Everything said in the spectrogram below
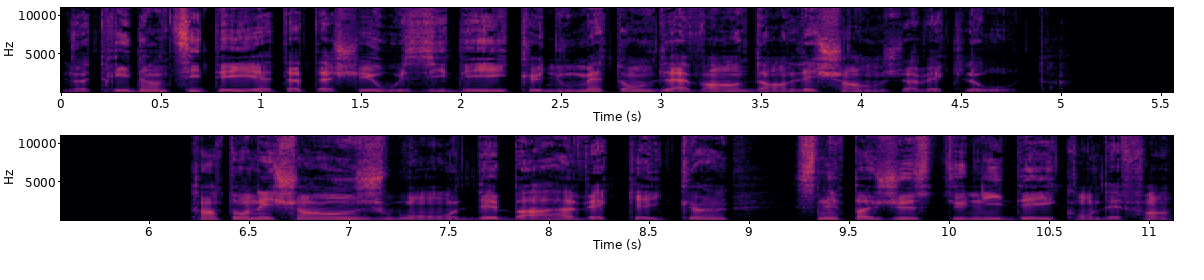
Notre identité est attachée aux idées que nous mettons de l'avant dans l'échange avec l'autre. Quand on échange ou on débat avec quelqu'un, ce n'est pas juste une idée qu'on défend,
